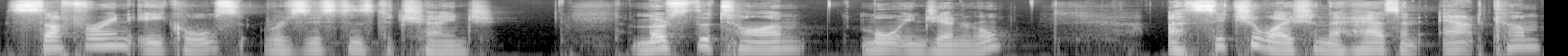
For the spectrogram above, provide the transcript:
Suffering equals resistance to change. Most of the time, more in general, a situation that has an outcome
